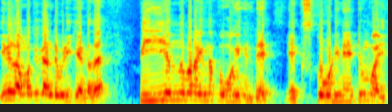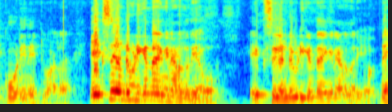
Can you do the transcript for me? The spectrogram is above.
ഇനി നമുക്ക് കണ്ടുപിടിക്കേണ്ടത് പി എന്ന് പറയുന്ന പോയിന്റിന്റെ എക്സ് കോർഡിനേറ്റും വൈ കോർഡിനേറ്റും ആണ്. എക്സ് കണ്ടുപിടിക്കേണ്ടത് എങ്ങനെയാണെന്ന് അറിയാവോ? എക്സ് കണ്ടുപിടിക്കേണ്ടത് എങ്ങനെയാണെന്ന് അറിയാവോ? ദേ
